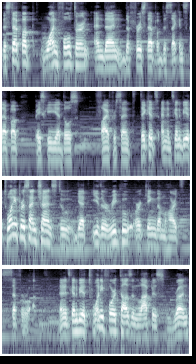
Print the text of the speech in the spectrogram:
the step up, one full turn, and then the first step of the second step up. Basically, you get those 5% tickets, and it's going to be a 20% chance to get either Riku or Kingdom Hearts Sephiroth. And it's going to be a 24,000 Lapis run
